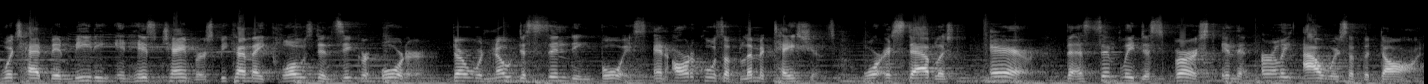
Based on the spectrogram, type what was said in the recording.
which had been meeting in his chambers, become a closed and secret order, there were no descending voice, and articles of limitations were established ere the assembly dispersed in the early hours of the dawn.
